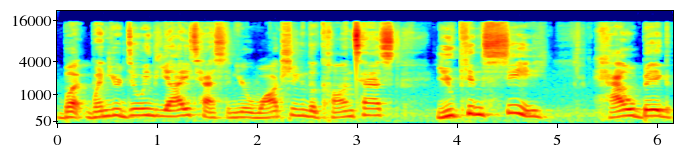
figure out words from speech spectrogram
but when you're doing the eye test and you're watching the contest, you can see how big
